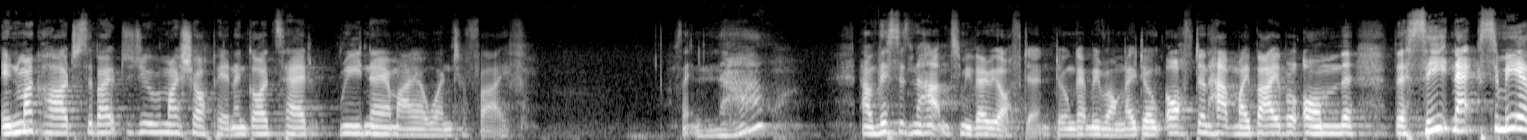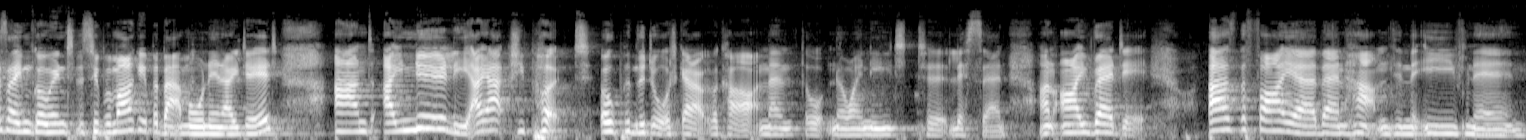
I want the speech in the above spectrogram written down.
in my car, just about to do my shopping, and God said, read Nehemiah 1 to 5. I was like, now? Now, this doesn't happen to me very often, don't get me wrong. I don't often have my Bible on the, the seat next to me as I'm going to the supermarket, but that morning I did. And I nearly, I actually put, opened the door to get out of the car and then thought, no, I need to listen. And I read it. As the fire then happened in the evening,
